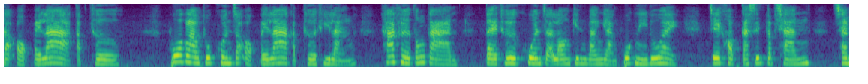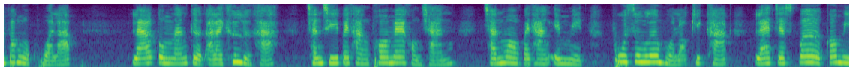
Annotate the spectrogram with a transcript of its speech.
จะออกไปล่ากับเธอ พวกเราทุกคนจะออกไปล่ากับเธอทีหลัง ถ้าเธอต้องการ แต่เธอควรจะลองกินบางอย่างพวกนี้ด้วย เจคอบกระซิบกับฉัน ฉันพงกหัวรับ แล้วตรงนั้นเกิดอะไรขึ้นหรือคะ ฉันชี้ไปทางพ่อแม่ของฉัน ฉันมองไปทางเอมมิดผู้ซึ่งเริ่มหัวเราะคิกคัก และเจสเปอร์ก็มี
